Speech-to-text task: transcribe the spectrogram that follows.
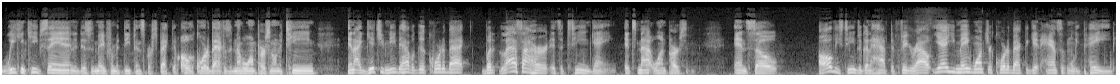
we can keep saying, and this is maybe from a defense perspective, oh, the quarterback is the number one person on the team. And I get you need to have a good quarterback, but last I heard, it's a team game. It's not one person. And so all these teams are going to have to figure out, yeah, you may want your quarterback to get handsomely paid,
